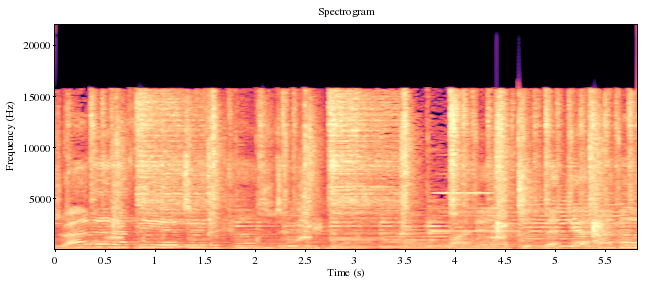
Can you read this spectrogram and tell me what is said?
Driving at the edge of the country. Winding up to Becca, I know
